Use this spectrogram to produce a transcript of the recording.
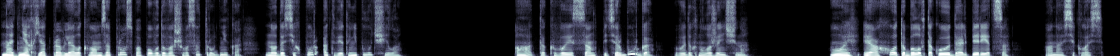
«На днях я отправляла к вам запрос по поводу вашего сотрудника, но до сих пор ответа не получила». «А, так вы из Санкт-Петербурга?» — выдохнула женщина. «Ой, и охота было в такую даль переться!» Она осеклась.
